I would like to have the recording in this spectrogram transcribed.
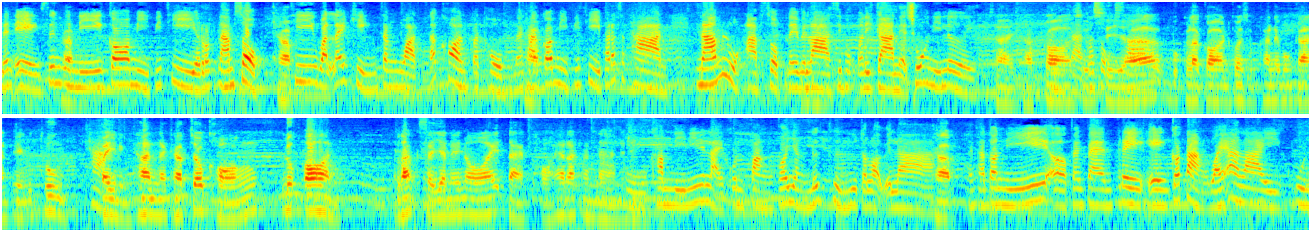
นั่นเอง ซึ่งครับวันนี้ก็มีพิธีรดน้ำศพ ครับที่วัดไร่ขิงจังหวัดนครปฐมนะครัคะ บ ก็มีพิธีพระราชทาน น้ำหลวงอาบศพในเวลา 16นาฬิกาเนี่ยช่วงนี้เลย ใช่ครับ ก็บรรยากาศสูก็ญโศกเสียเศร้าบุคลากรคนสำคัญในวงการเพลงลูกทุ่งค่ะ ไปอีกหนึ่งท่านนะครับ เจ้าของลูกอ้อน รักสายันน้อยๆแต่ขอให้รักนานๆนะโอ้โหคำนี้นี่หลายคนฟังก็ยังนึกถึงอยู่ตลอดเวลาครับ นะคะตอนนี้เอ่อแฟนๆเพลงเองก็ต่างไว้อาลัยคุณ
